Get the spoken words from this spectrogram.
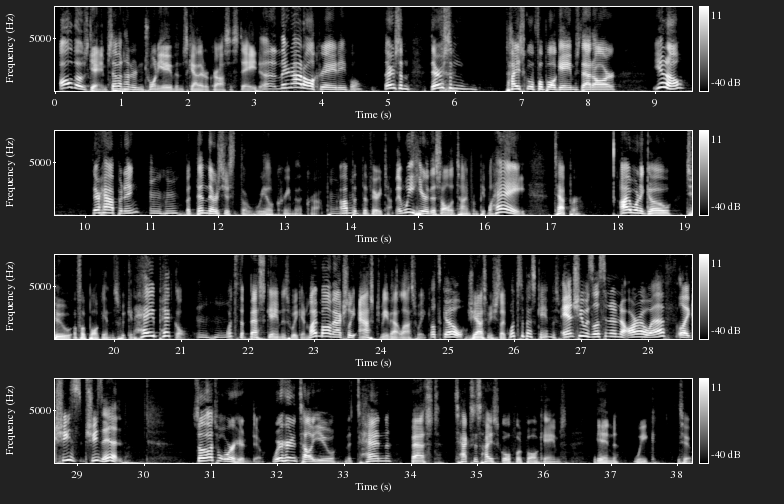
all those games, 728 of them scattered across the state, uh, they're not all created equal. There's some there's some high school football games that are, you know, they're happening. Mm-hmm. But then there's just the real cream of the crop up at the very top. And we hear this all the time from people. Hey, Tepper, I want to go to a football game this weekend. Hey, Pickle, Mm-hmm. what's the best game this weekend? My mom actually asked me that last week. Let's go. She asked me, she's like, what's the best game this week? And she was listening to ROF. Like she's she's in. So that's what we're here to do. We're here to tell you the 10 best Texas high school football games in week two.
